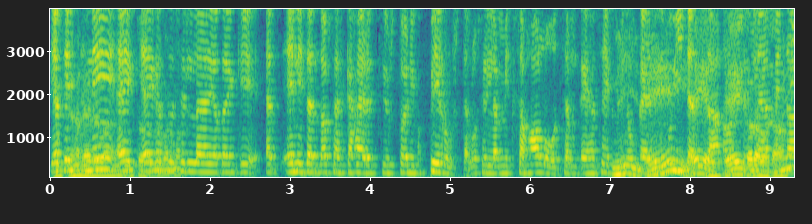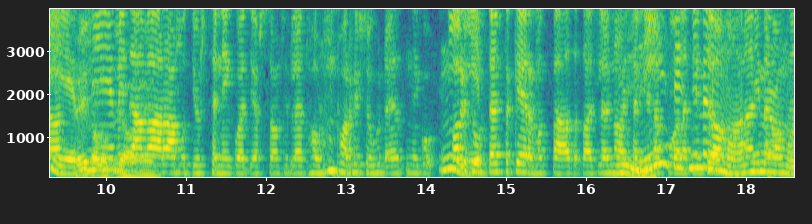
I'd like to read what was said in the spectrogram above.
Ja Mut sit, ihan niin, erilainen ei, suhtautuminen eikä se silleen jotenkin, että eniten tossa ehkä häiritsi just toi niinku perustelu sille, miksi sä haluut sen, mutta eihän seksinukeissa Niin, niinku ei, itsessään ei, ole ei silleen mitään, Niin, Ei se ollut- niin. joo, mitään väärää, mutta just se, niinku, että jos se on silleen, että haluan parisuhde, niinku, Niin. parisuhteesta kermat päältä tai silleen naisen Niin. Niin, yläpuolet, siis niin se on mun nimenomaan, mielestä nimenomaan.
